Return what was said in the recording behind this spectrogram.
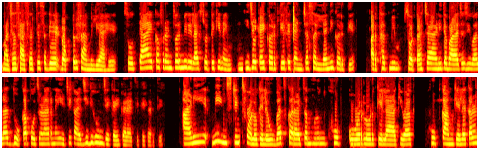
माझ्या सासरचे सगळे डॉक्टर फॅमिली आहे. सो त्या एका फ्रंटवर मी रिलॅक्स होते की नाही मी जे काही करते ते त्यांच्या सल्ल्यानी करते अर्थात मी स्वतःच्या आणि त्या बाळाच्या जीवाला धोका पोचणार नाही याची काळजी घेऊन जे काही करायचे ते करते. आणि मी इन्स्टिंक्ट फॉलो केले. उगाच करायचं म्हणून खूप ओव्हरलोड केला किंवा खूप काम केलंय कारण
